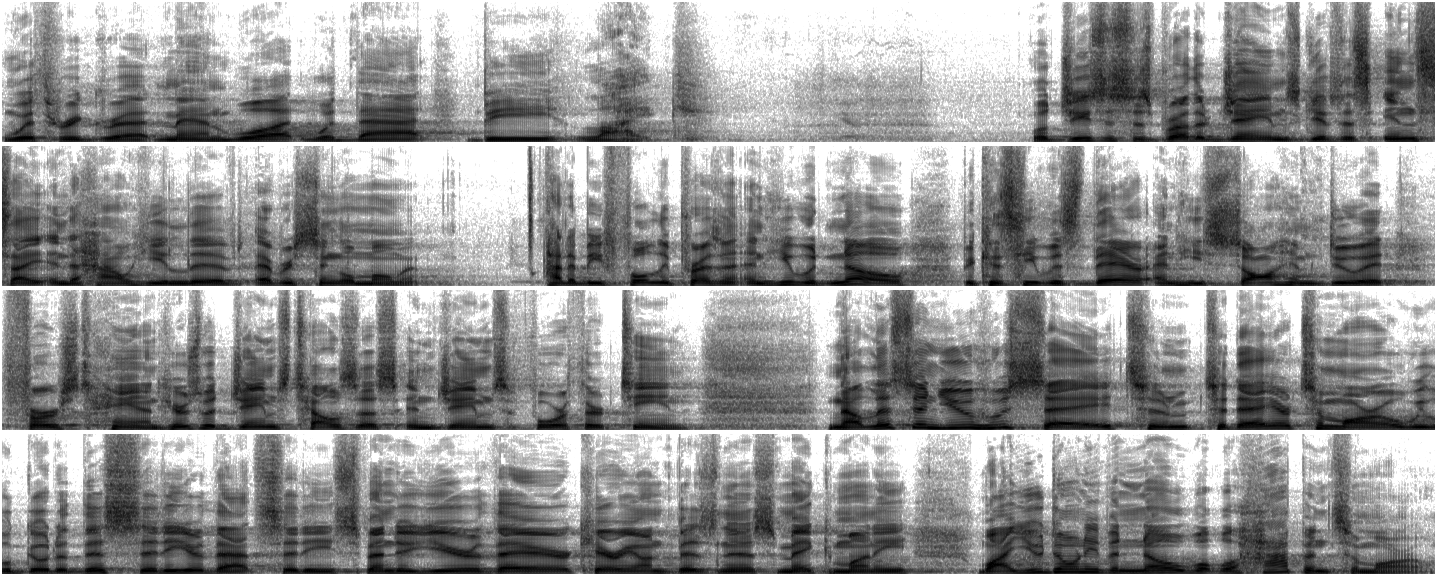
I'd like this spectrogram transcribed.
with regret. Man, what would that be like? Well, Jesus' brother James gives us insight into how he lived every single moment how to be fully present and he would know because he was there and he saw him do it firsthand here's what james tells us in james 4.13 now listen you who say to, today or tomorrow we will go to this city or that city spend a year there carry on business make money why you don't even know what will happen tomorrow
